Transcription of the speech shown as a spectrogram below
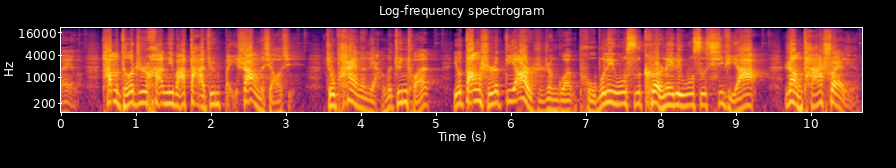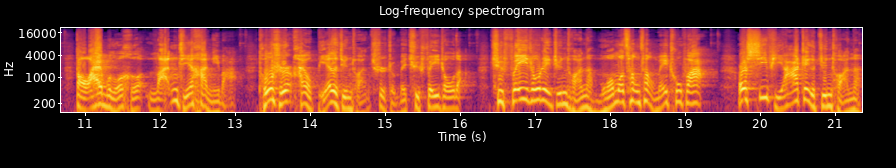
备了，他们得知汉尼拔大军北上的消息，就派了两个军团。由当时的第二执政官普布利乌斯·科尔内利乌斯·西皮阿让他率领到埃布罗河拦截汉尼拔，同时还有别的军团是准备去非洲的。去非洲这军团呢磨磨蹭蹭没出发，而西皮阿这个军团呢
